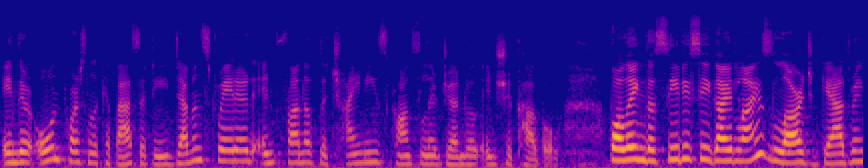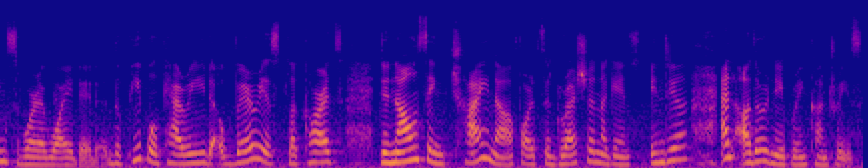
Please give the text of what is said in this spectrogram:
in their own personal capacity demonstrated in front of the Chinese Consulate General in Chicago. Following the CDC guidelines, large gatherings were avoided. The people carried various placards denouncing China for its aggression against India and other neighboring countries.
